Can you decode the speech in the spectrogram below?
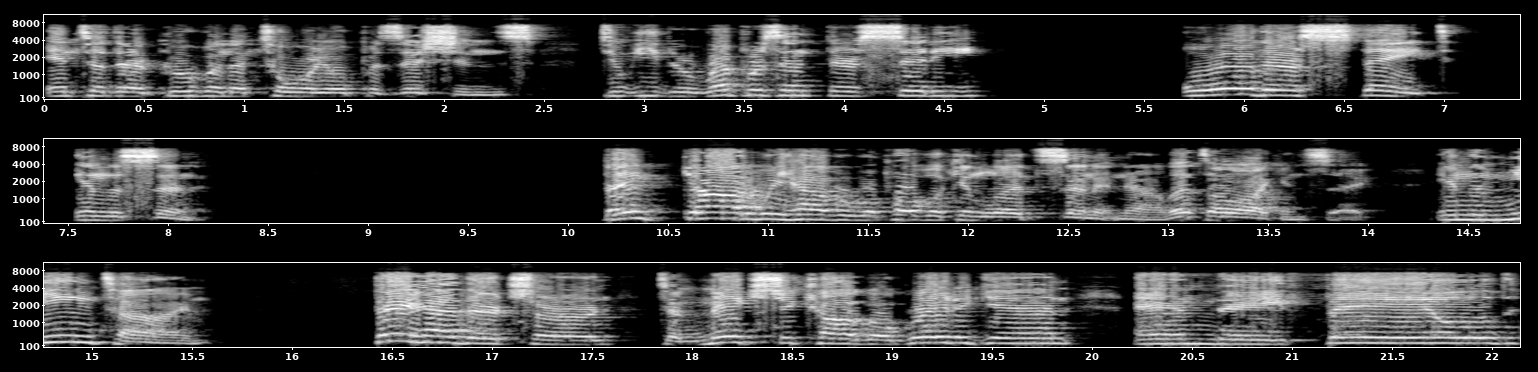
into their gubernatorial positions to either represent their city or their state in the Senate. Thank God we have a Republican-led Senate now. That's all I can say. In the meantime, they had their turn to make Chicago great again, and they failed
